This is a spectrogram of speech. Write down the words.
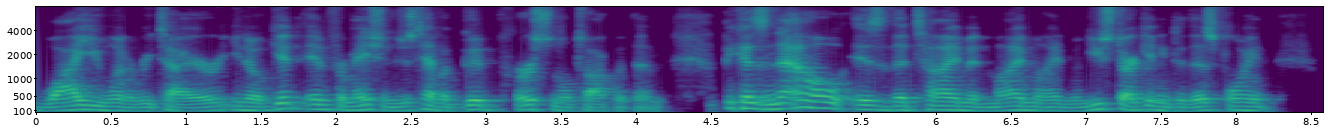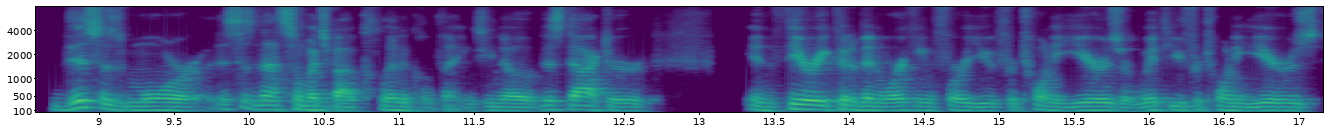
why you want to retire, you know, get information, just have a good personal talk with them. Because now is the time in my mind when you start getting to this point, this is more, this is not so much about clinical things. You know, this doctor in theory could have been working for you for 20 years or with you for 20 years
